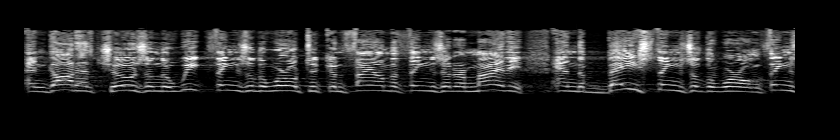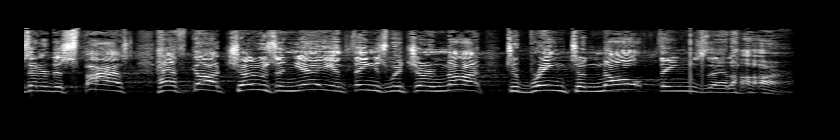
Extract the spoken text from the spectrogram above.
And God hath chosen the weak things of the world to confound the things that are mighty, and the base things of the world and things that are despised hath God chosen, yea, and things which are not, to bring to naught things that are.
